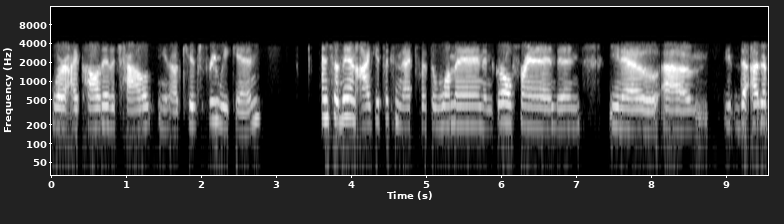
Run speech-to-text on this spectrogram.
where I call it a child, you know, a kids free weekend. And so then I get to connect with the woman and girlfriend and, you know, um the other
